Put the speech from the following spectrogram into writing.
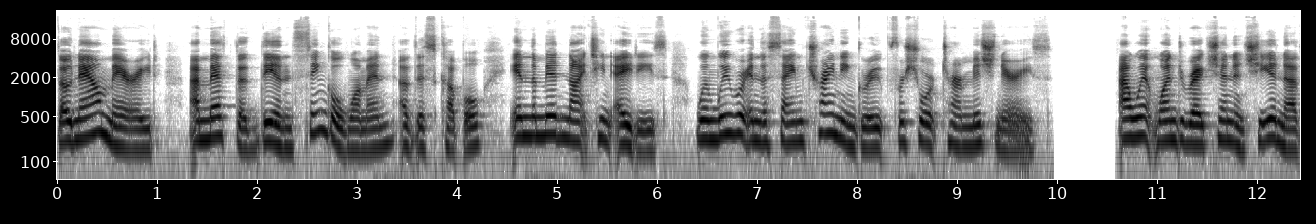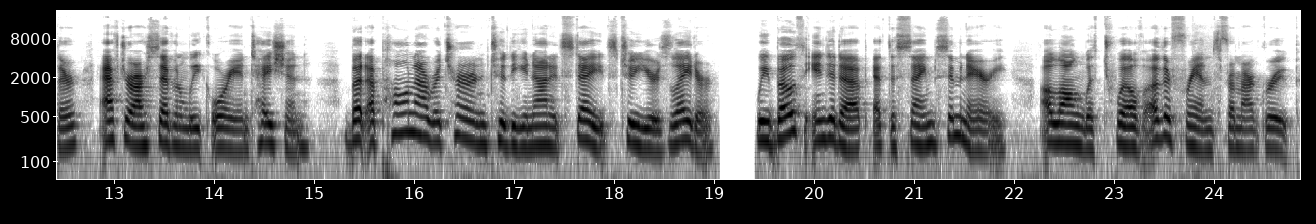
Though now married, I met the then single woman of this couple in the mid 1980s when we were in the same training group for short term missionaries. I went one direction and she another after our seven week orientation, but upon our return to the United States two years later, we both ended up at the same seminary, along with 12 other friends from our group.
